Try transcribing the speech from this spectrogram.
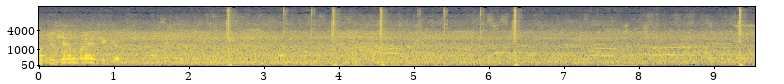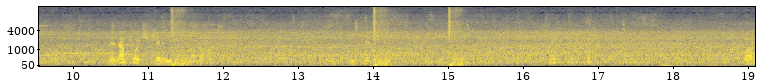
Abdülkerim buraya çekiyor. Neden Poçikerim diyorsun adama? Bak.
